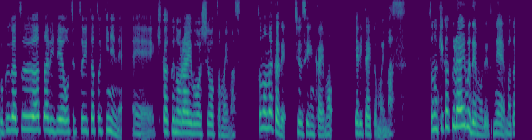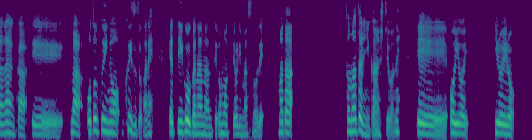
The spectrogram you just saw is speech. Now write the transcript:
6月あたりで落ち着いた時にね、えー、企画のライブをしようと思います。その中で抽選会もやりたいと思います。その企画ライブでもですね、またなんか、えー、まあ、お得意のクイズとかね、やっていこうかななんて思っておりますので、また、そのあたりに関してはね、えー、おいおい、いろいろ、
